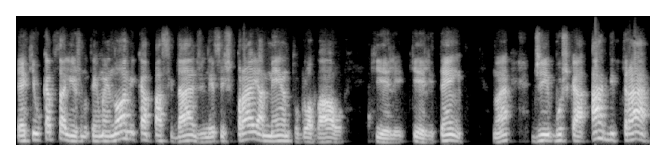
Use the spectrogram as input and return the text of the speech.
é que o capitalismo tem uma enorme capacidade nesse espraiamento global que ele, que ele tem, não é? de buscar arbitrar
